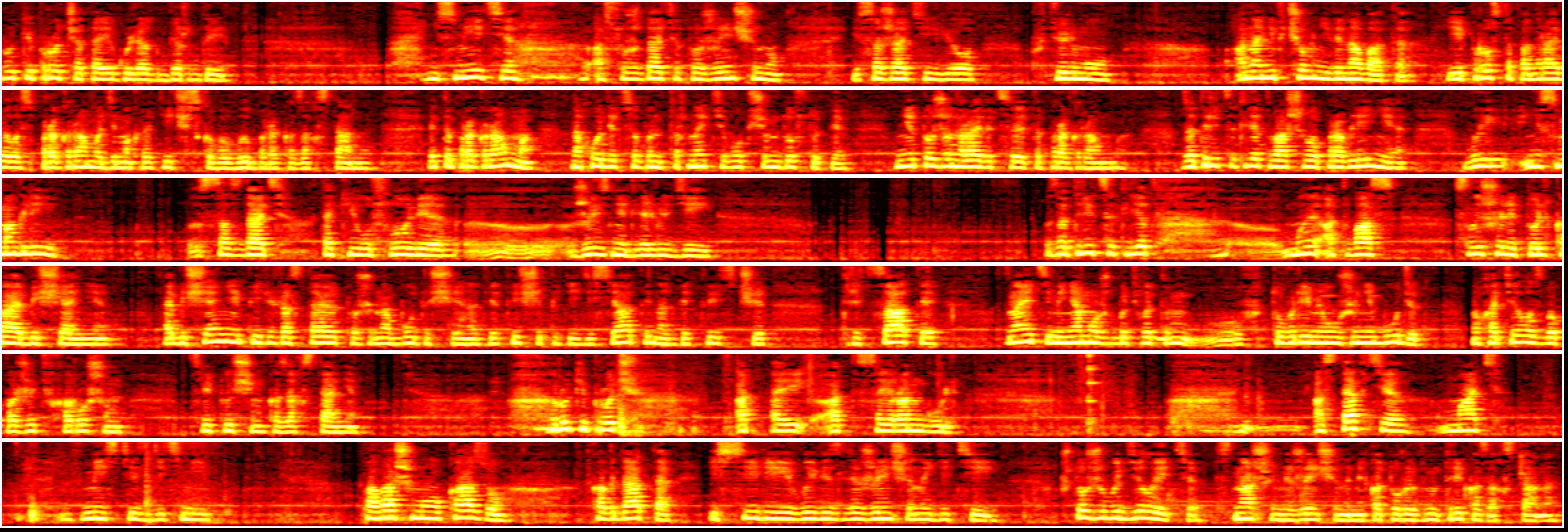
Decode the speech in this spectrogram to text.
Руки прочь от Айгуляк Берды. Не смейте осуждать эту женщину и сажать ее в тюрьму. Она ни в чем не виновата. Ей просто понравилась программа демократического выбора Казахстана. Эта программа находится в интернете в общем доступе. Мне тоже нравится эта программа. За 30 лет вашего правления вы не смогли создать такие условия э, жизни для людей. За 30 лет э, мы от вас слышали только обещания. Обещания перерастают уже на будущее, на 2050, на 2030. Знаете, меня, может быть, в, этом, в то время уже не будет, но хотелось бы пожить в хорошем, цветущем Казахстане. Руки прочь от, от Сайрангуль. Оставьте мать вместе с детьми. По вашему указу, когда-то из Сирии вывезли женщин и детей – что же вы делаете с нашими женщинами, которые внутри Казахстана?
